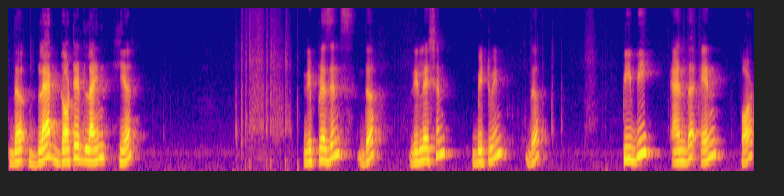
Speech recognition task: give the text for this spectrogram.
the black dotted line here represents the relation between the PB and the N for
